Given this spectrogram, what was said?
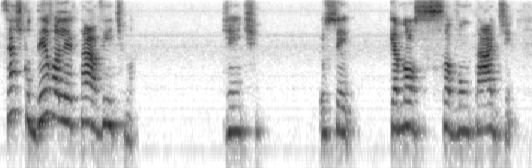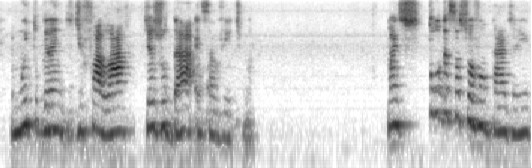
Você acha que eu devo alertar a vítima? Gente, eu sei que a nossa vontade é muito grande de falar, de ajudar essa vítima. Mas toda essa sua vontade aí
